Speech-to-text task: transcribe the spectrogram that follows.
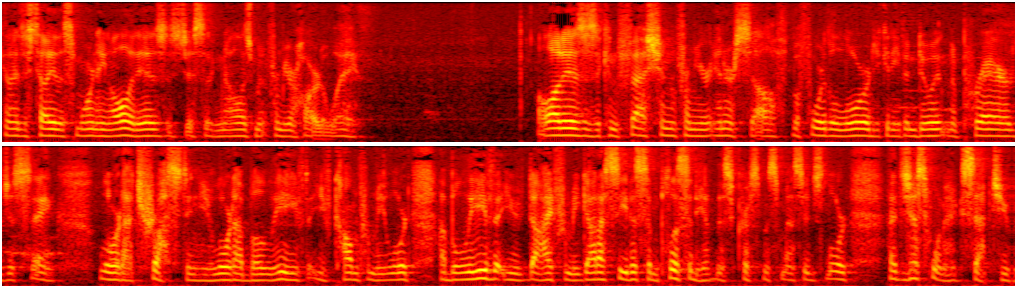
Can I just tell you this morning, all it is is just an acknowledgement from your heart away. All it is is a confession from your inner self before the Lord. You can even do it in a prayer, just saying, Lord, I trust in you. Lord, I believe that you've come for me. Lord, I believe that you've died for me. God, I see the simplicity of this Christmas message. Lord, I just want to accept you.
